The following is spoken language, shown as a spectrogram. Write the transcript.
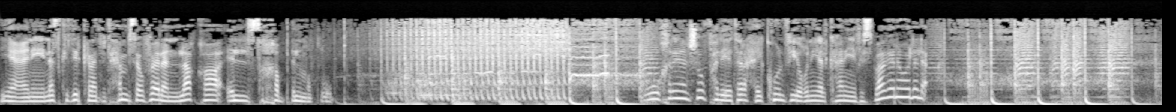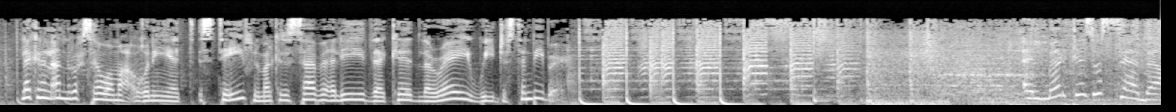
يعني ناس كثير كانت متحمسة وفعلا لقى الصخب المطلوب. وخلينا نشوف هل يا ترى حيكون في أغنية لكانيه في سباقنا ولا لا. لكن الآن نروح سوا مع أغنية Stay في المركز السابع لذا كيد لاروي وجاستن بيبر المركز السابع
